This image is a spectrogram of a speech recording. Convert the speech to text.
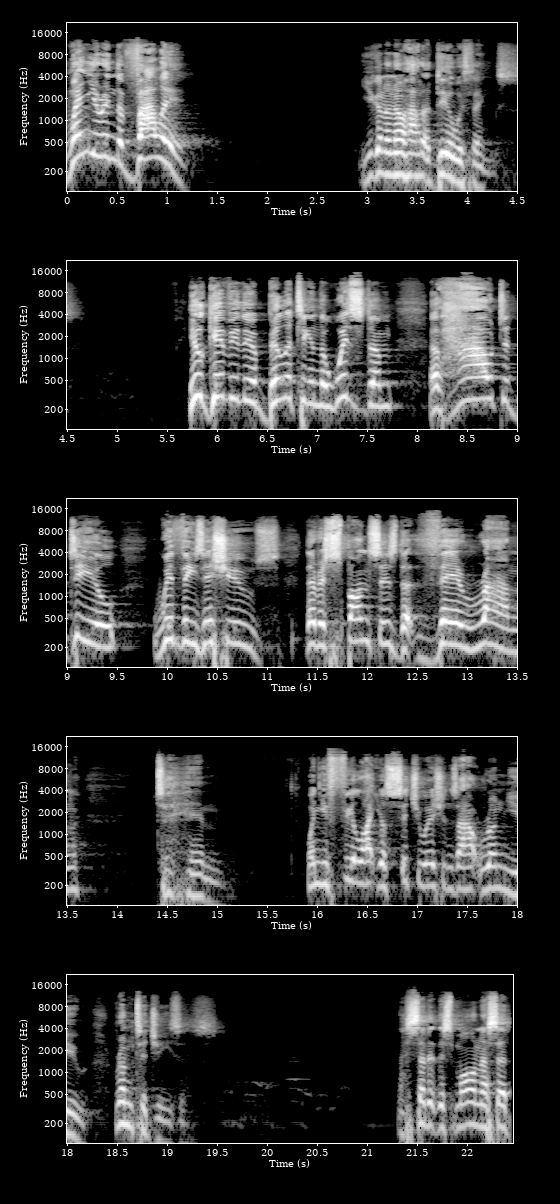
when you're in the valley, you're going to know how to deal with things. He'll give you the ability and the wisdom of how to deal with these issues. The response is that they ran to Him. When you feel like your situations outrun you, run to Jesus. I said it this morning. I said,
